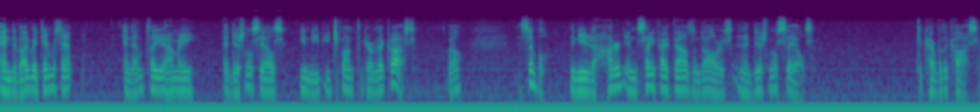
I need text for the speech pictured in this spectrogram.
and divide by 10%, and that'll tell you how many additional sales you need each month to cover that cost? Well, it's simple. They needed $175,000 in additional sales to cover the cost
